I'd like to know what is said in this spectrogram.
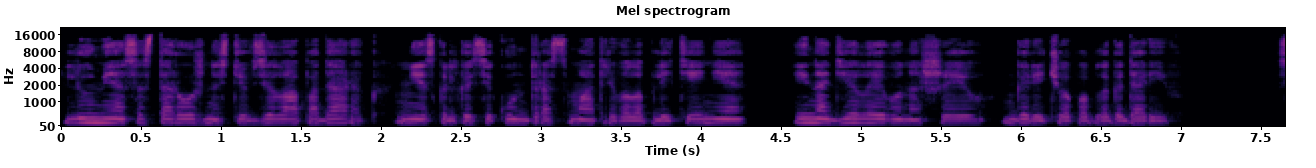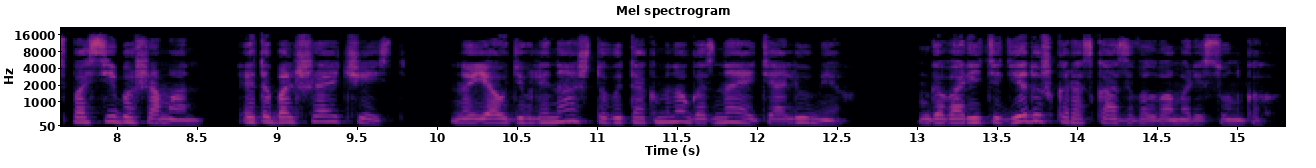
Люмия с осторожностью взяла подарок, несколько секунд рассматривала плетение и надела его на шею, горячо поблагодарив. Спасибо, шаман. Это большая честь. Но я удивлена, что вы так много знаете о люмиях. Говорите, дедушка рассказывал вам о рисунках.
